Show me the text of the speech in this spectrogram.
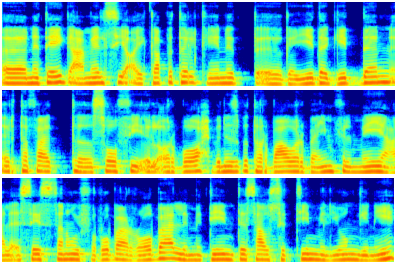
نتائج أعمال CI Capital كانت آه، جيدة جدا. ارتفعت آه، صافي الأرباح بنسبة 44% على أساس سنوي في الربع الرابع ل 269 مليون جنيه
